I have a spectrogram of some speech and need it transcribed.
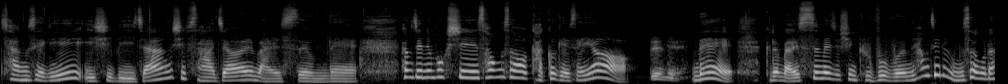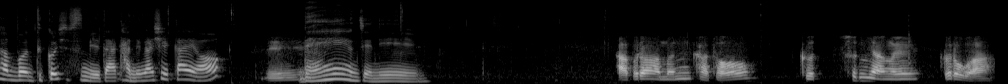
창세기 22장 14절 말씀. 네, 형제님 혹시 성서 갖고 계세요? 네네. 네, 그럼 말씀해 주신 그 부분 형제님 음성으로 한번 듣고 싶습니다. 가능하실까요? 네. 네, 형제님. 아브라함은 가서 그 순양을 끌어와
